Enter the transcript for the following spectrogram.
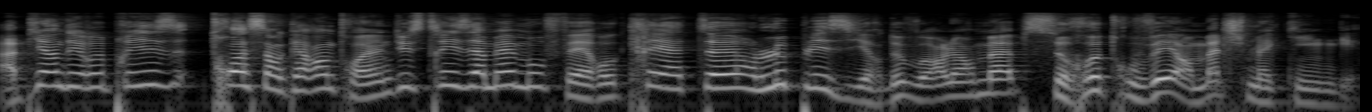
À bien des reprises, 343 Industries a même offert aux créateurs le plaisir de voir leurs maps se retrouver en matchmaking.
